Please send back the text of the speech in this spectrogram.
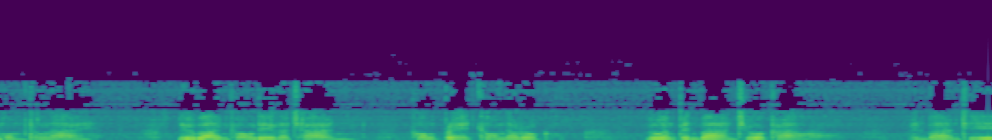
พรหมทั้งหลาย หรือบ้านของเดรัจฉาน ของเปรตของนรกล้วนเป็นบ้านชั่วคราว เป็นบ้านที่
